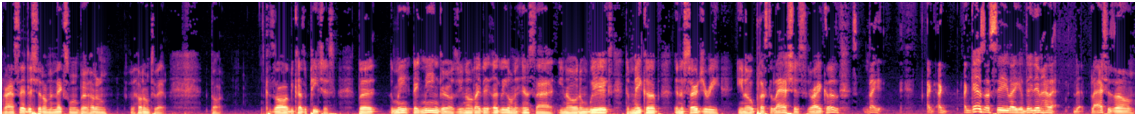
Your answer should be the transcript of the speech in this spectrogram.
Right, I said this shit on the next one, but hold on, hold on to that thought, because all because of peaches. But the mean, they mean girls, you know, like they ugly on the inside, you know, them wigs, the makeup, and the surgery, you know, plus the lashes, right? Because like, I, I, I guess I see like if they didn't have the, the lashes on,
